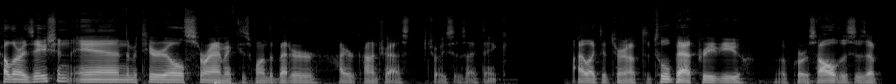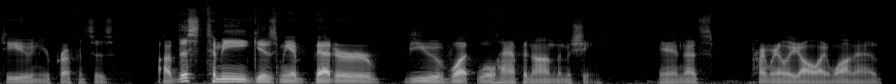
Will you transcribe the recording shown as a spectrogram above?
colorization and the material ceramic is one of the better higher contrast choices I think. I like to turn off the toolpath preview. Of course all of this is up to you and your preferences. Uh, this to me gives me a better view of what will happen on the machine. And that's primarily all I want of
